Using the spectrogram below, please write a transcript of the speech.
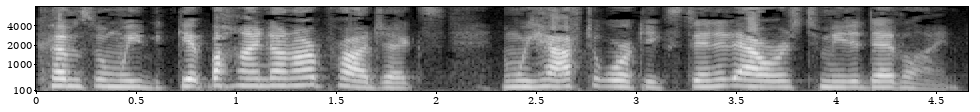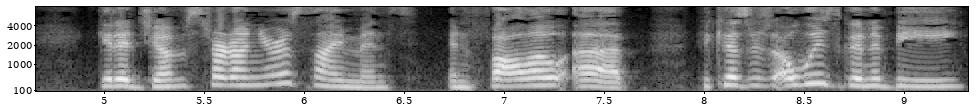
comes when we get behind on our projects and we have to work extended hours to meet a deadline. Get a jump start on your assignments and follow up because there's always going to be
